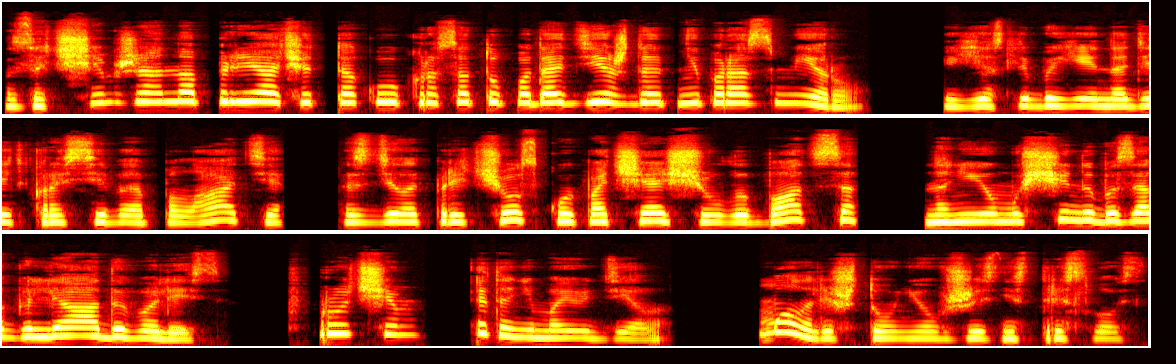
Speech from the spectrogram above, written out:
Зачем же она прячет такую красоту под одеждой не по размеру? Если бы ей надеть красивое платье, сделать прическу и почаще улыбаться, на нее мужчины бы заглядывались. Впрочем, это не мое дело. Мало ли что у нее в жизни стряслось.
